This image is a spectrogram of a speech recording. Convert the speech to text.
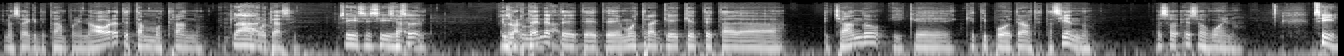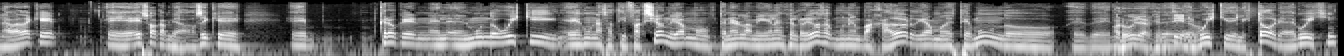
que no sabes qué te estaban poniendo. Ahora te están mostrando Claro. cómo te hacen. Sí, sí, sí. O sea, eso- el, bartender te, te- te demuestra qué, qué te está echando y qué, qué tipo de tragos te está haciendo. Eso, eso es bueno. Sí, la verdad que eh, eso ha cambiado. Así que eh, creo que en el, en el mundo whisky es una satisfacción, digamos, tenerlo a Miguel Ángel Reynosa como un embajador, digamos, de este mundo de, de- Orgullo de- argentino. del whisky, de la historia del whisky.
